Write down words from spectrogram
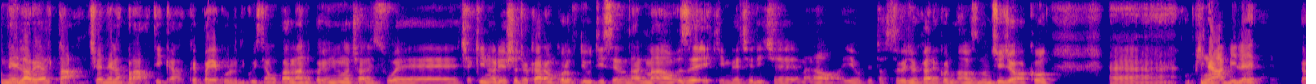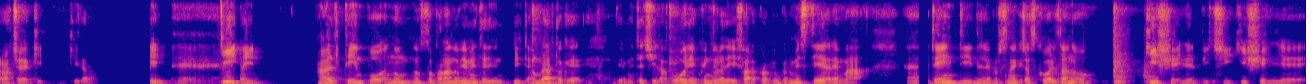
nella realtà, cioè nella pratica, che poi è quello di cui stiamo parlando, poi ognuno ha le sue... c'è chi non riesce a giocare a un Call of Duty se non ha il mouse e chi invece dice ma no, io piuttosto che giocare col mouse non ci gioco, eh, opinabile, però c'è chi, chi, eh, chi? ha il tempo, non, non, sto parlando ovviamente di, di te Umberto che ovviamente ci lavori e quindi lo devi fare proprio per mestiere, ma eh, utenti, delle persone che ci ascoltano, chi sceglie il PC, chi sceglie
